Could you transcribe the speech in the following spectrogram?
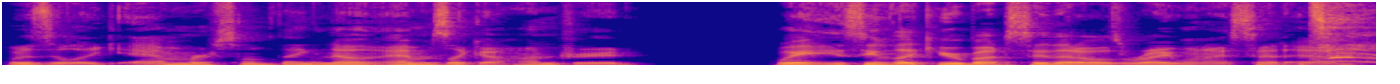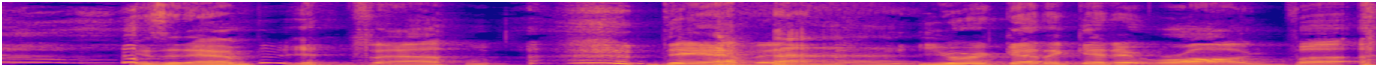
What is it like M or something? No, M's like a hundred. Wait, it seems like you were about to say that I was right when I said M. Is it M? Yes, Em. Damn it. You were gonna get it wrong, but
